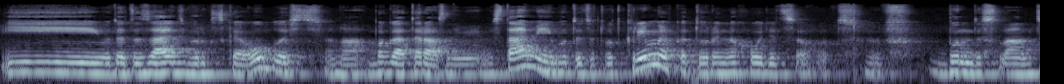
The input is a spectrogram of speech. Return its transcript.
И вот эта Зальцбургская область, она богата разными местами. И вот этот вот Кремль, который находится вот в Бундесланд,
